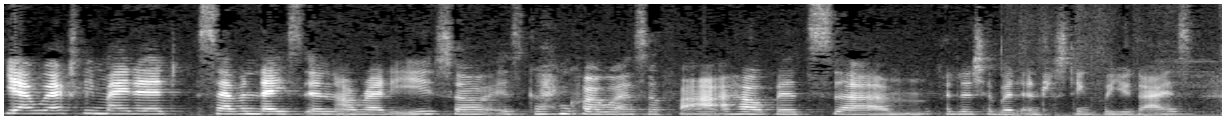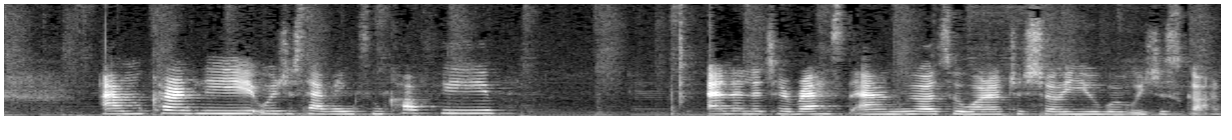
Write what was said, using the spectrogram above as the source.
Yeah we actually made it seven days in already so it's going quite well so far. I hope it's um, a little bit interesting for you guys. Um currently we're just having some coffee and a little rest and we also wanted to show you what we just got.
